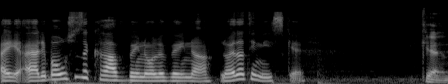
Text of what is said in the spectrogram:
היה, היה לי ברור שזה קרב בינו לבינה. לא ידעתי מי יזכה. כן,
